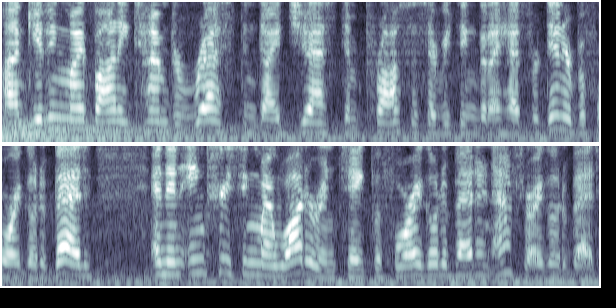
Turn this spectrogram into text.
uh, giving my body time to rest and digest and process everything that I had for dinner before I go to bed, and then increasing my water intake before I go to bed and after I go to bed.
